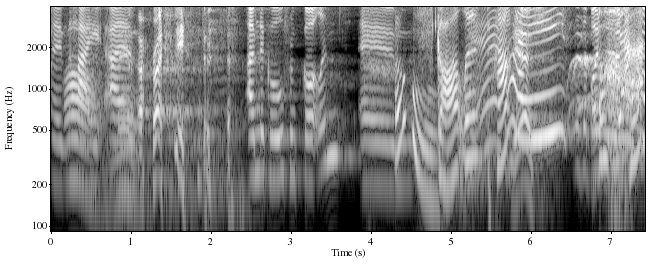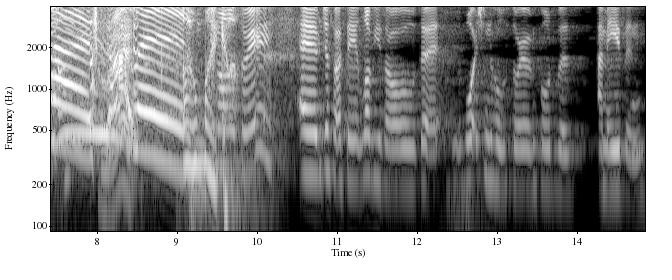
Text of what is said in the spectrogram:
Um, hi, um, All right. I'm Nicole from Scotland. Um, Oh, Scotland? hi. Yes. There's a bunch of Yes, Right. Scotland. Oh my god. Um, just want to say, love yous all. That watching the whole story unfold was amazing.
